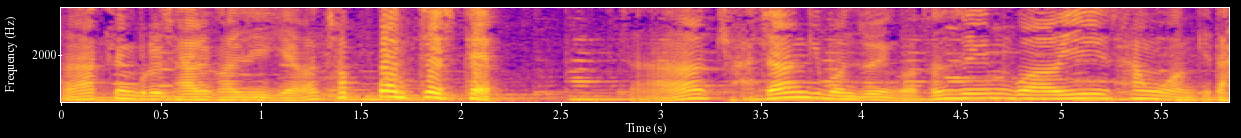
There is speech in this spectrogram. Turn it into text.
어, 학생부를 잘 관리하기 위한 첫 번째 스텝. 자 가장 기본적인 건 선생님과의 상호관계다.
